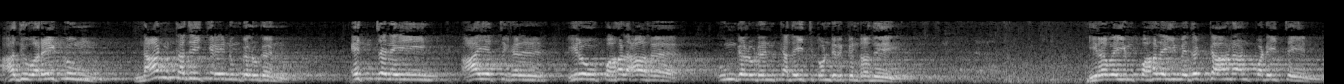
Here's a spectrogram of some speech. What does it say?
அது வரைக்கும் நான் கதைக்கிறேன் உங்களுடன். எத்தனை ஆயத்துகள் இரவு பகலாக உங்களுடன் கதைத்துக் கொண்டிருக்கின்றது. இரவையும் பகலையும் எதற்காக நான் படைத்தேன்?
